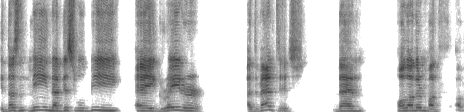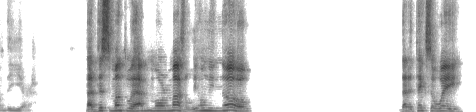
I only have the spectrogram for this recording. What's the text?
It doesn't mean that this will be a greater advantage than all other months of the year. That this month will have more mazel. We only know that it takes away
